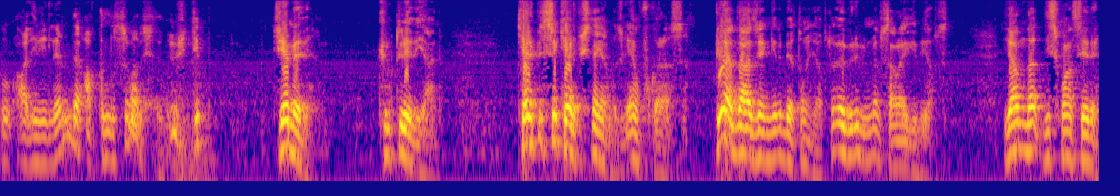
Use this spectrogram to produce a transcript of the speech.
bu Alevilerin de akıllısı var işte. Üç tip cemevi. Kültür evi yani. Kerpiçse kerpiçten yapacak en fukarası. Biraz daha zengini beton yapsın. Öbürü bilmem saray gibi yapsın. Yanında dispanseri,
